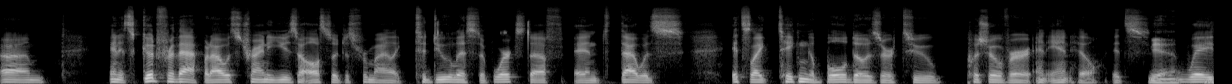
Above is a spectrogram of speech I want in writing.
um and it's good for that but i was trying to use it also just for my like to-do list of work stuff and that was it's like taking a bulldozer to push over an anthill it's Yeah, way yeah.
